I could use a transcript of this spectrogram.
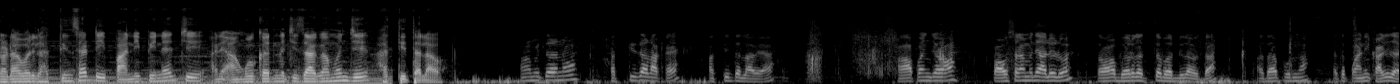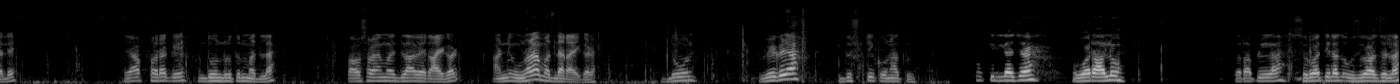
गडावरील हत्तींसाठी पाणी पिण्याची आणि आंघोळ करण्याची जागा म्हणजे हत्ती तलाव. हा मित्रांनो हत्तीचा डाका आहे. हत्ती तलाव आहे हा. आपण जेव्हा पावसाळ्यामध्ये आलेलो तेव्हा भरगच्च भरलेला होता. आता पूर्ण आता पाणी खाली झाले. या फरक आहे दोन ऋतूंमधला. पावसाळ्यामधला आहे रायगड आणि उन्हाळ्यामधला रायगड. दोन वेगळ्या दृष्टिकोनातून. मग किल्ल्याच्या वर आलो तर आपल्याला सुरुवातीलाच उजव्या बाजूला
